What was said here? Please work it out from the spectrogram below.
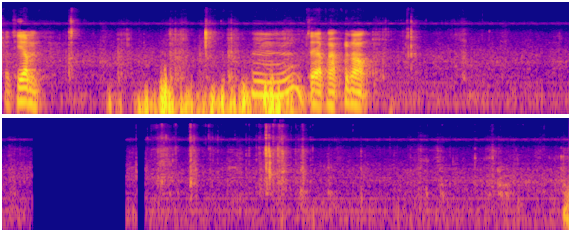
กระเทียมอืมแสบครับพี่น้อง อื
